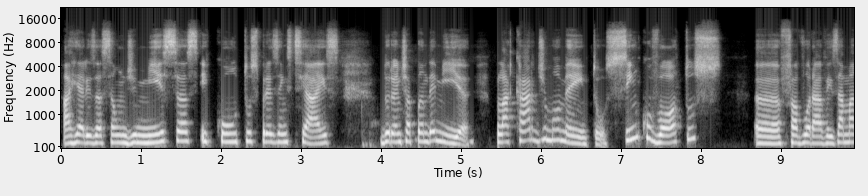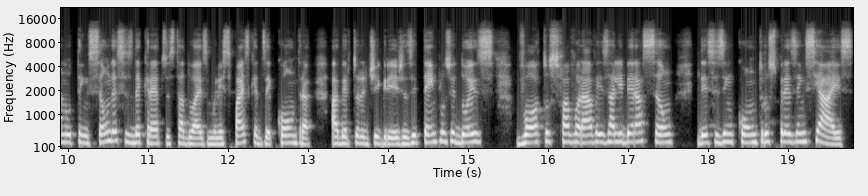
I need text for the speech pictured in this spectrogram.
a realização de missas e cultos presenciais durante a pandemia. Placar de momento: cinco votos uh, favoráveis à manutenção desses decretos estaduais e municipais, quer dizer, contra a abertura de igrejas e templos, e dois votos favoráveis à liberação desses encontros presenciais.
